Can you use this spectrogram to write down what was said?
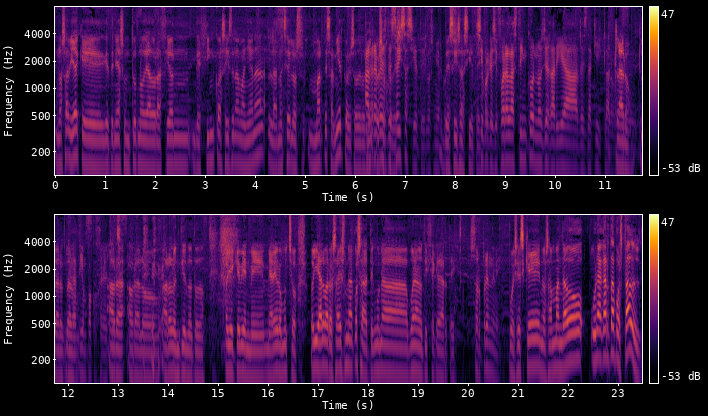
no sabía que, que, tenías un turno de adoración de 5 a 6 de la mañana la noche de los martes a miércoles o de los Al miércoles revés, de 6 a 7 los miércoles. De 6 a 7. Sí, porque si fuera a las 5 no llegaría desde aquí, claro. Claro, eh, claro, claro. Me da tiempo a coger el ahora, coche. ahora, lo, ahora lo entiendo todo. Oye, qué bien, me, me alegro mucho. Oye, Álvaro, ¿sabes una cosa? Tengo una buena noticia que darte. Sorpréndeme. Pues es que nos han mandado una carta postal.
